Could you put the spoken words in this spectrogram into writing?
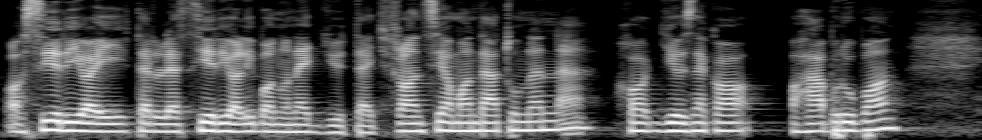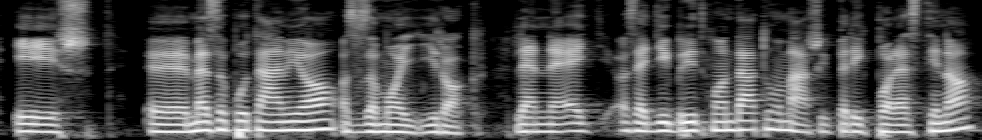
a szíriai terület Szíria-Libanon együtt egy francia mandátum lenne, ha győznek a, a háborúban, és Mezopotámia, azaz a mai Irak lenne egy, az egyik brit mandátum, a másik pedig Palesztina,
